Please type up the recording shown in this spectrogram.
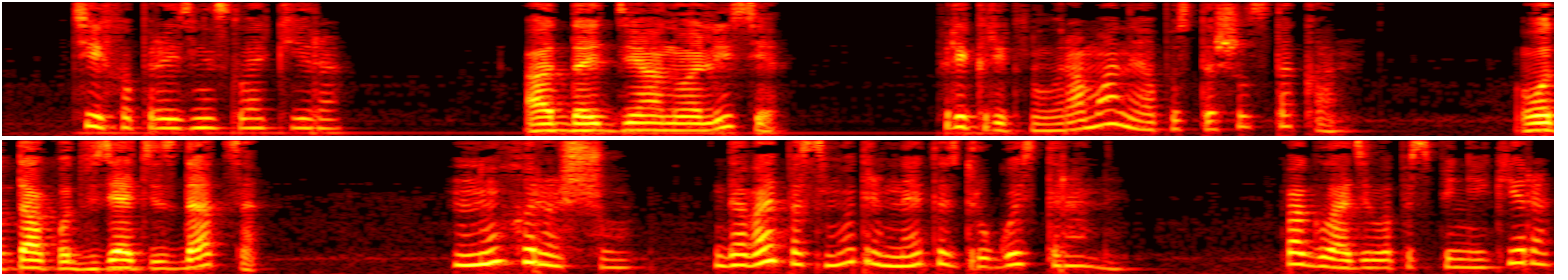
— тихо произнесла Кира. «Отдать Диану Алисе?» — прикрикнул Роман и опустошил стакан. «Вот так вот взять и сдаться?» «Ну, хорошо. Давай посмотрим на это с другой стороны». Погладила по спине Кира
